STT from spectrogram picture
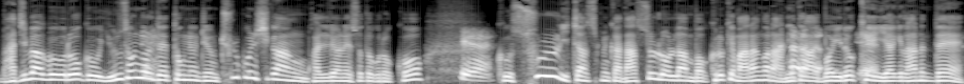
마지막으로 그 윤석열 네. 대통령 지금 출근 시간 관련해서도 그렇고 예. 그 술 있지 않습니까? 낮술 논란 뭐 그렇게 말한 건 아니다. 뭐 이렇게 예. 이야기를 하는데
